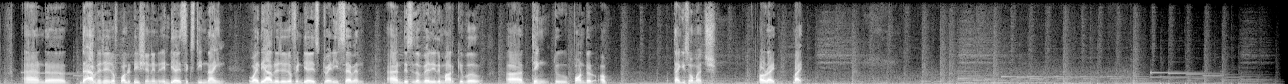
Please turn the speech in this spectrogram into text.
And uh, the average age of politician in India is 69 while the average age of India is 27 and this is a very remarkable uh, thing to ponder up thank you so much. All right bye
